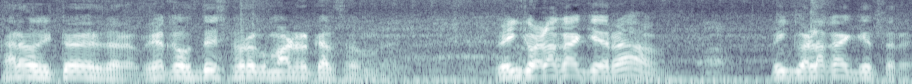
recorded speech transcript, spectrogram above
ಯಾರೋ ಇಟ್ಟೋ ಇರ್ತಾರೆ ಬೇಕಾ ಉದ್ದೇಶಪೂರ್ವಕ ಮಾಡಿರೋ ಕೆಲಸ ಅಂದ್ರೆ ಬೆಂಕಿ ಒಳಗೆ ಹಾಕಿದಾರ? ಬೆಂಕಿ ಒಳಗೆ ಹಾಕಿರ್ತಾರೆ.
